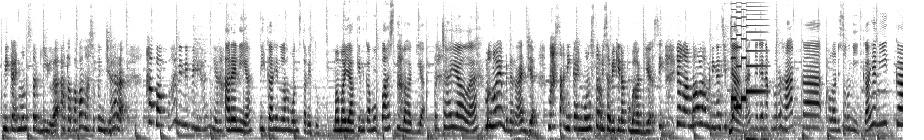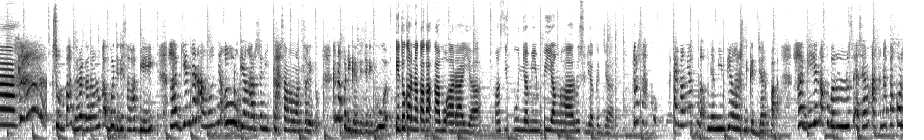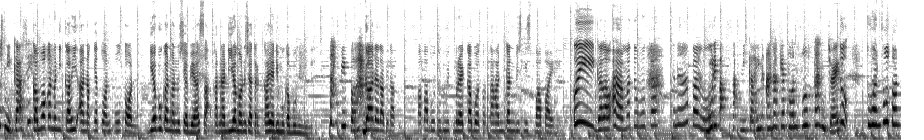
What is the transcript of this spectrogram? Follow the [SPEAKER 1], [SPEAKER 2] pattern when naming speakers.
[SPEAKER 1] Nikahin monster gila atau papa masuk penjara? Apa-apaan ini pilihannya?
[SPEAKER 2] Arenia, nikahinlah monster itu. Mama yakin kamu pasti bahagia. Percayalah.
[SPEAKER 1] Mama yang bener aja. Masa nikahin monster bisa bikin aku bahagia sih? Ya nggak mau lah mendingan si
[SPEAKER 2] Jangan jadi anak durhaka. Kalau disuruh nikah ya nikah.
[SPEAKER 1] Sumpah gara-gara lu kak gue jadi salah pilih. Lagian kan awalnya lu yang harusnya nikah sama monster itu. Kenapa diganti jadi gue?
[SPEAKER 2] Itu karena kakak kamu Araya masih punya mimpi yang harus dia kejar.
[SPEAKER 1] Terus aku, emangnya aku nggak punya mimpi yang harus dikejar pak? Lagian aku baru lulus SMA, kenapa aku harus nikah sih?
[SPEAKER 2] Kamu akan menikahi anaknya Tuan Fulton. Dia bukan manusia biasa karena dia manusia terkaya di muka bumi ini.
[SPEAKER 1] Tapi pak,
[SPEAKER 2] Gak ada tapi-tapi. Papa butuh duit mereka buat pertahankan bisnis papa ini. Wih, galau amat tuh muka. Kenapa lu?
[SPEAKER 1] gue dipaksa nikahin anaknya Tuan Fulton coy.
[SPEAKER 2] Tuh, Tuan Fulton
